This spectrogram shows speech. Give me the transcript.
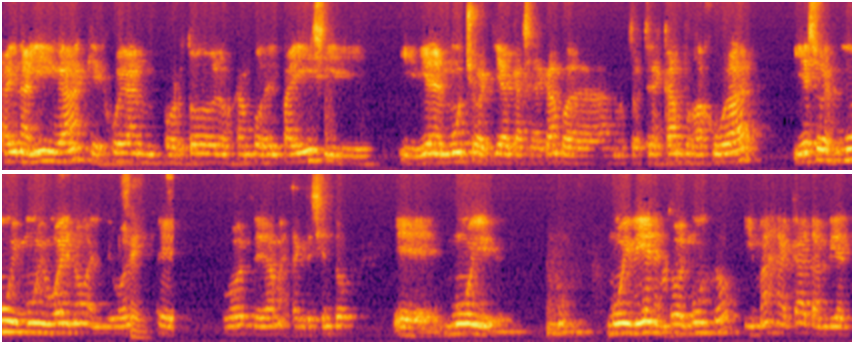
hay una liga que juegan por todos los campos del país y, y vienen mucho aquí a Casa de Campo, a nuestros tres campos a jugar y eso es muy, muy bueno. El golf, sí. eh, golf de dama está creciendo eh, muy, muy bien en todo el mundo y más acá también.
